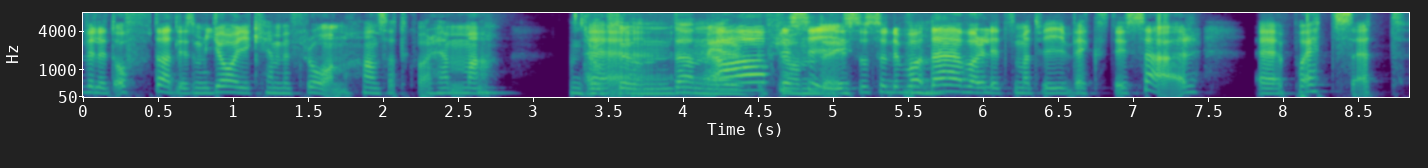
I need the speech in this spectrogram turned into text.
väldigt ofta att liksom jag gick hemifrån, han satt kvar hemma. Han drog sig Eh, undan mer Ja, från precis. dig. Och så det var, Där var det lite som att vi växte isär eh, på ett sätt.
